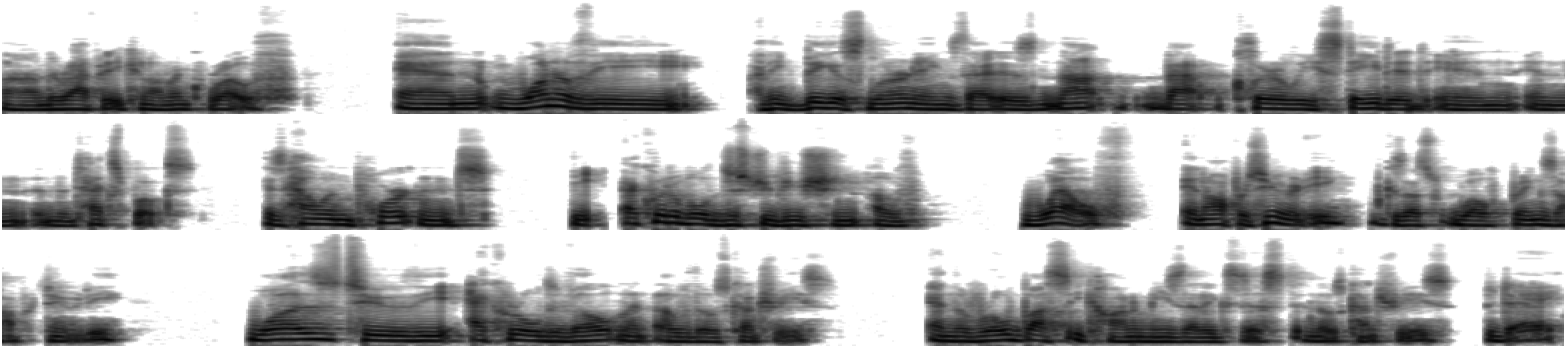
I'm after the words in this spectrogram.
uh, the rapid economic growth. And one of the, I think, biggest learnings that is not that clearly stated in, in, in the textbooks is how important the equitable distribution of wealth and opportunity, because that's wealth brings opportunity, was to the equitable development of those countries and the robust economies that exist in those countries today.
